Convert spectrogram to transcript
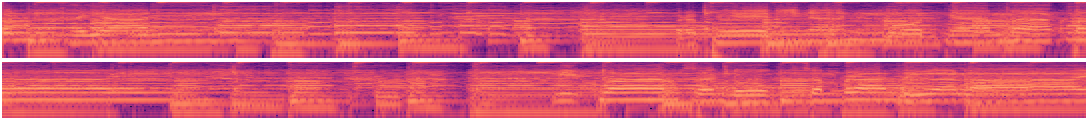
คนขยัน ประเพณีนั้นงดงามมากมาย มีความสนุกสำราญเหลือหลาย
